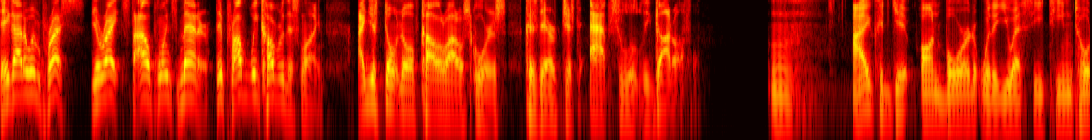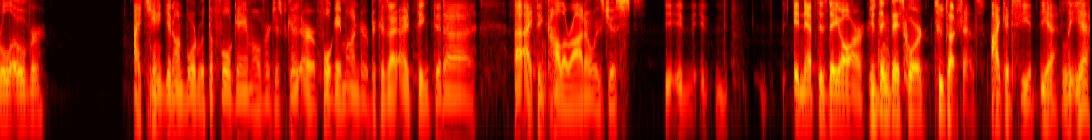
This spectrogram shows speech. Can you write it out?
They got to impress. You're right. Style points matter. They probably cover this line i just don't know if colorado scores because they're just absolutely god awful Mm. I could get on board with a USC team total over. I can't get on board with the full game over just because, or full game under because I, I think that uh, I think Colorado is just it, it, inept as they are. you think they score two touchdowns I could see it. Yeah, yeah.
